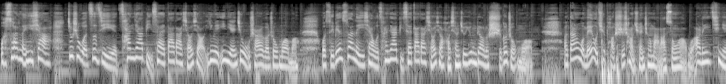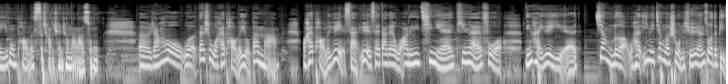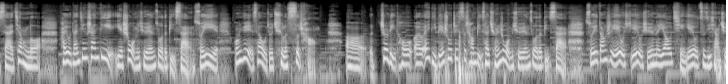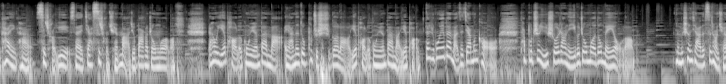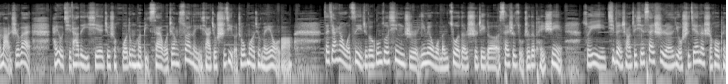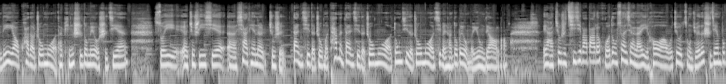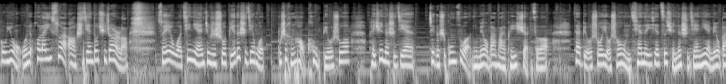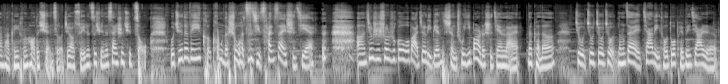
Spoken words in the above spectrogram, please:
我算了一下，就是我自己参加比赛大大小小，因为一年就五十二个周末嘛，我随便算了一下，我参加比赛大大小小好像就用掉了十个周末。啊，当然我没有去跑十场全程马拉松啊，我二零一七年一共跑了四场全程马拉松，呃，然后我，但是我还跑了有半马，我还跑了越野赛，越野赛大概我二零一七年 T N F 宁海越野降乐，我还因为降乐是我们学员做的比赛，降乐还有南京山地也是我们学员做的比赛，所以光越野赛我就去了四场。呃，这里头，呃，哎，你别说，这四场比赛全是我们学员做的比赛，所以当时也有也有学员的邀请，也有自己想去看一看。四场越野赛加四场全马，就八个周末了，然后也跑了公园半马，哎呀，那都不止十个了，也跑了公园半马，也跑，但是公园半马在家门口，它不至于说让你一个周末都没有了。那么剩下的四场全马之外，还有其他的一些就是活动和比赛。我这样算了一下，就十几个周末就没有了。再加上我自己这个工作性质，因为我们做的是这个赛事组织的培训，所以基本上这些赛事人有时间的时候，肯定要跨到周末，他平时都没有时间。所以呃，就是一些呃夏天的，就是淡季的周末，他们淡季的周末、冬季的周末，基本上都被我们用掉了。哎呀，就是七七八八的活动算下来以后啊，我就总觉得时间。时间不够用，我后来一算哦，时间都去这儿了，所以我今年就是说别的时间我不是很好控，比如说培训的时间。这个是工作，你没有办法可以选择。再比如说，有时候我们签的一些咨询的时间，你也没有办法可以很好的选择，这要随着咨询的赛事去走。我觉得唯一可控的是我自己参赛时间，啊，就是说，如果我把这里边省出一半的时间来，那可能就就就就能在家里头多陪陪家人，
